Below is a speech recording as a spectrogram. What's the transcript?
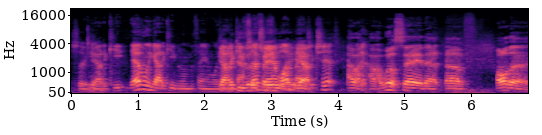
So you Yeah. gotta keep, definitely gotta keep it in the family. Gotta keep it in the family, blood yeah. Shit. I, I will say that of all the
